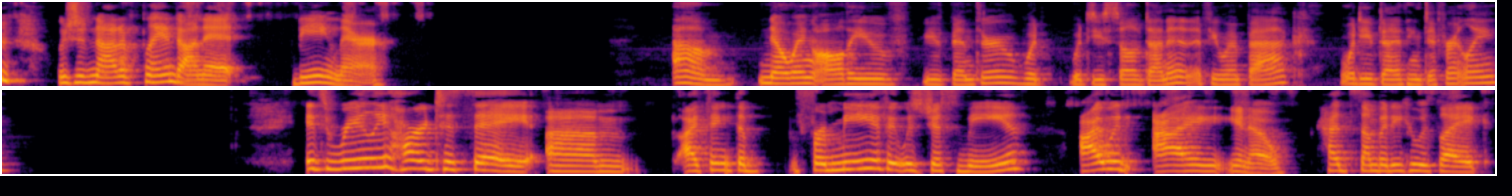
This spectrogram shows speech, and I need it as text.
we should not have planned on it being there um, knowing all that you've you've been through, would would you still have done it if you went back? Would you have done anything differently? It's really hard to say. Um, I think the for me, if it was just me, I would I you know had somebody who was like,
